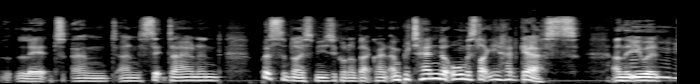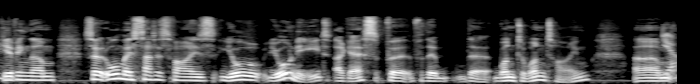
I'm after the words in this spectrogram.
lit, and and sit down and put some nice music on in the background, and pretend almost like you had guests and that you were mm. giving them. So it almost satisfies your your need, I guess, for, for the the one to one time. Um, yeah.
